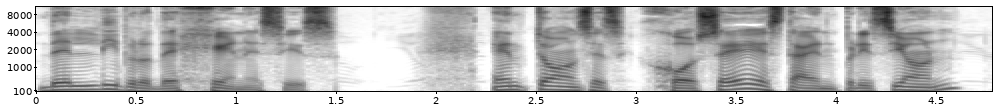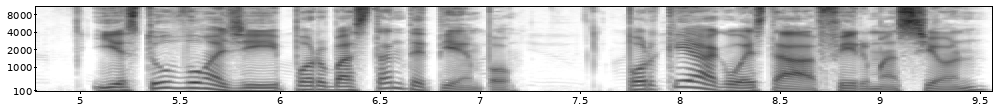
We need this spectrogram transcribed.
del libro de Génesis. Entonces, José está en prisión y estuvo allí por bastante tiempo. ¿Por qué hago esta afirmación?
